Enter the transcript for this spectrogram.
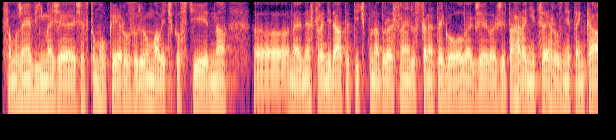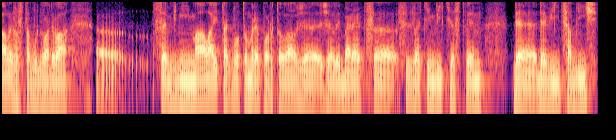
Samozřejmě víme, že, že v tom hokeji rozhodují maličkosti. Jedna, eh, na jedné straně dáte tyčku, na druhé straně dostanete gól, takže, takže ta hranice je hrozně tenká, ale za stavu 2-2 eh, jsem vnímal a i tak o tom reportoval, že, že Liberec eh, si za tím vítězstvím jde, jde víc a blíž.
